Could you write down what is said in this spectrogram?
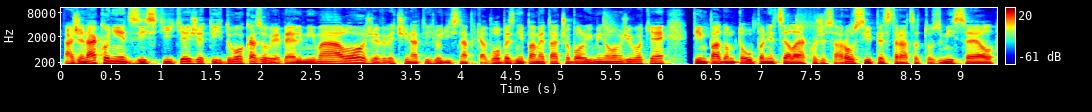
A že nakoniec zistíte, že tých dôkazov je veľmi málo, že väčšina tých ľudí si napríklad vôbec nepamätá, čo boli v minulom živote. Tým pádom to úplne celé akože sa rozsýpe, stráca to zmysel,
